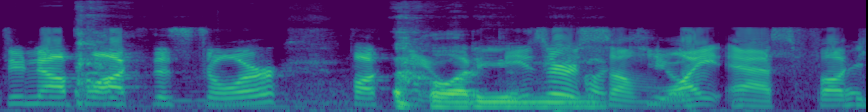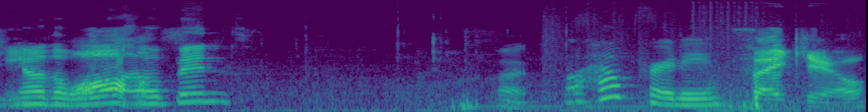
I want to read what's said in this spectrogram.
Do not block this door. Fuck you. what do you These mean? are Fuck some you. white ass Wait, fucking no, the wall walls. opened. Fuck. Oh, how pretty. Thank you.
